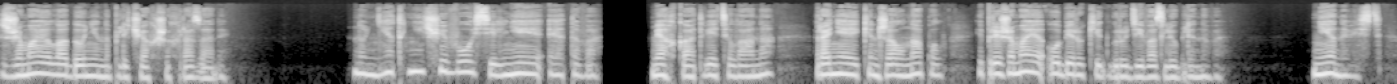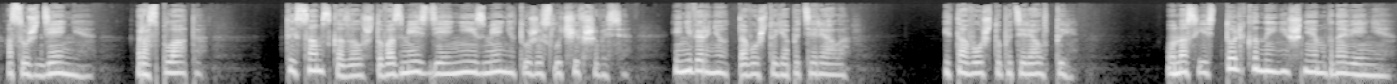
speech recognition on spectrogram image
сжимая ладони на плечах Шахразады. «Но нет ничего сильнее этого», — мягко ответила она, роняя кинжал на пол и прижимая обе руки к груди возлюбленного. «Ненависть, осуждение, расплата — ты сам сказал, что возмездие не изменит уже случившегося и не вернет того, что я потеряла, и того, что потерял ты. У нас есть только нынешнее мгновение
